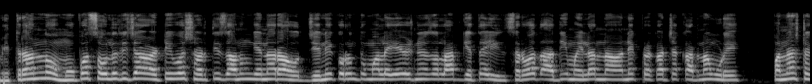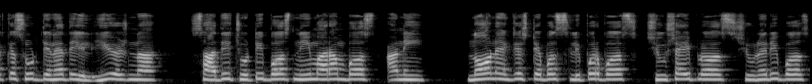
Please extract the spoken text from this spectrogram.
मित्रांनो मोफत सवलतीच्या अटी व शर्ती जाणून घेणार आहोत जेणेकरून तुम्हाला या योजनेचा लाभ घेता येईल. सर्वात आधी महिलांना अनेक प्रकारच्या कारणामुळे पन्नास टक्के सूट देण्यात येईल. ही योजना साधी छोटी बस नियमाराम बस आणि non adjustable sleeper bus Shivshahi plus Shivneri bus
